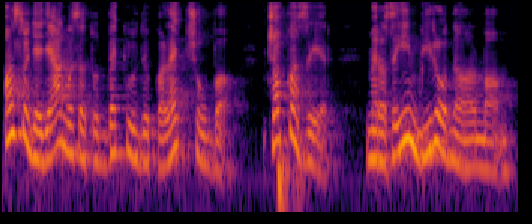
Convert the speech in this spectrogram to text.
Az, hogy egy ágazatot beküldök a lecsóba, csak azért, mert az én birodalmam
